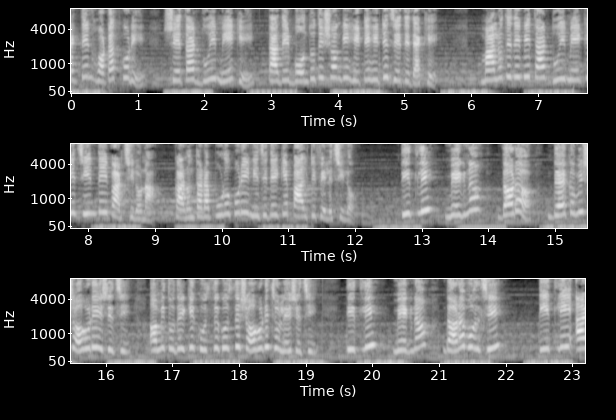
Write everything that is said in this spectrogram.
একদিন হঠাৎ করে সে তার দুই মেয়েকে তাদের বন্ধুদের সঙ্গে হেঁটে হেঁটে যেতে দেখে। মালতী দেবী তার দুই মেয়েকে চিনতেই পারছিল না, কারণ তারা পুরোপুরি নিজেদেরকে পাল্টে ফেলেছিল। তিতলি, মেঘনা, দাঁড়া, দেখ আমি শহরে এসেছি। আমি তোদেরকে খুঁজতে খুঁজতে শহরে চলে এসেছি। তিতলি মেঘনা দাঁড়া বলছি। তিতলি আর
